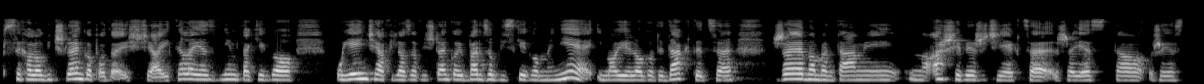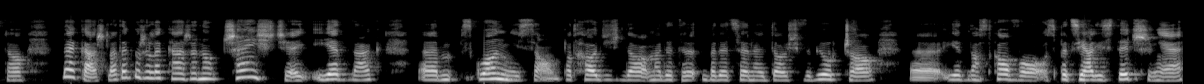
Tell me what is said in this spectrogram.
psychologicznego podejścia i tyle jest w nim takiego ujęcia filozoficznego i bardzo bliskiego mnie i mojej logodydaktyce, że momentami no, aż się wierzyć nie chce, że jest to, że jest to lekarz, dlatego że lekarze no, częściej jednak um, skłonni są podchodzić do medycyny dość wybiórczo, e, jednostkowo, specjalistycznie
